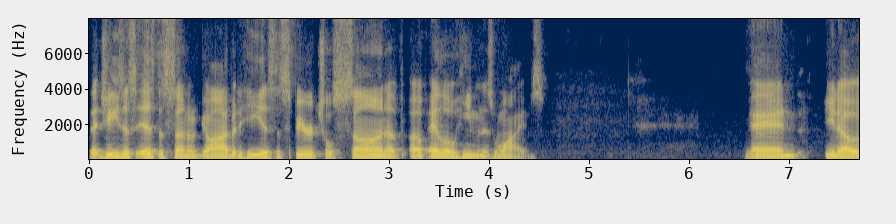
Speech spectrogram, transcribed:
that Jesus is the Son of God, but He is the spiritual son of of Elohim and His wives." And you know,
